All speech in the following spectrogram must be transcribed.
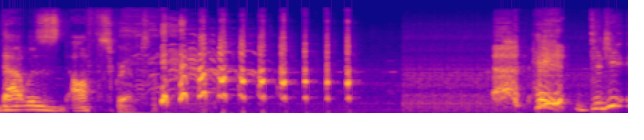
That was off the script. hey, did you?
